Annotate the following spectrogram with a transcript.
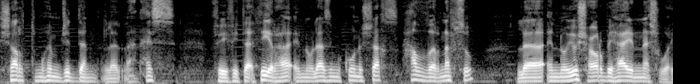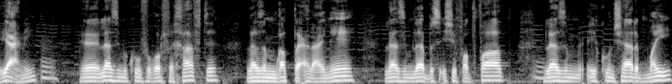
شرط مهم جدا لنحس في في تأثيرها إنه لازم يكون الشخص حضر نفسه لأنه يشعر بهاي النشوة. يعني آه لازم يكون في غرفة خافتة لازم مغطي على عينيه لازم لابس إشي فضفاض لازم يكون شارب مي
